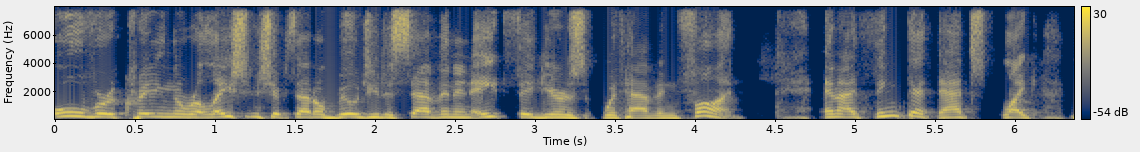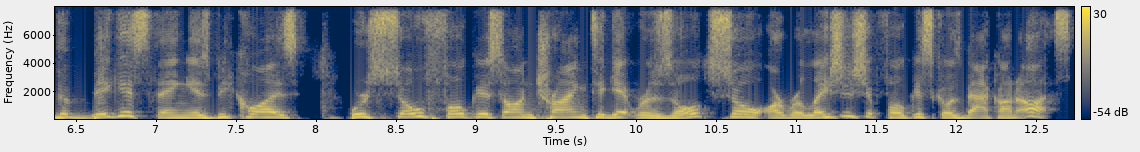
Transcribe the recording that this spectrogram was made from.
over creating the relationships that'll build you to seven and eight figures with having fun. And I think that that's like the biggest thing is because we're so focused on trying to get results. So our relationship focus goes back on us.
